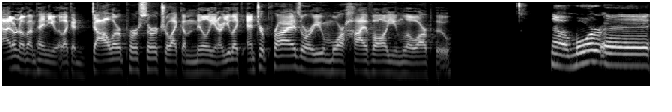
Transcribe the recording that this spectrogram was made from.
I don't know if I'm paying you like a dollar per search or like a million. Are you like enterprise or are you more high volume, low ARPU? No, more. Uh,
